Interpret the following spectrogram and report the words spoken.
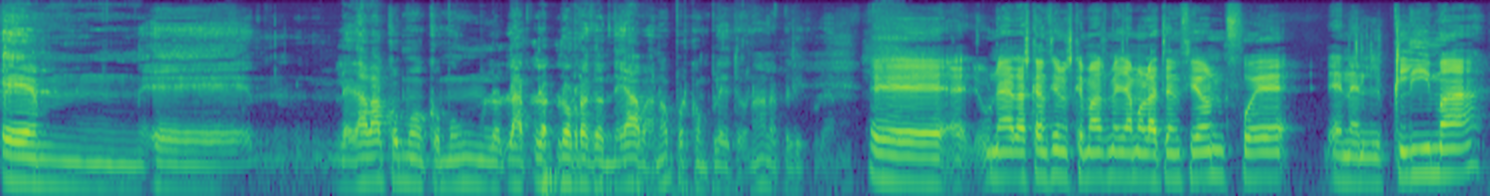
em, eh, le daba como, como un. Lo, redondeaba, ¿no? Por completo, ¿no? La película. Eh, una de las canciones que más me llamó la atención fue en el clima.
